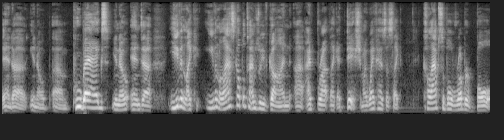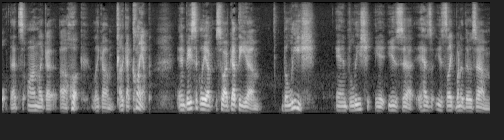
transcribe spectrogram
and, uh, you know, um, poo bags, you know, and uh, even like, even the last couple times we've gone, uh, I've brought like a dish. My wife has this like collapsible rubber bowl that's on like a, a hook, like, um, like a clamp. And basically, I've, so I've got the, um, the leash and the leash is uh, has is like one of those um,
